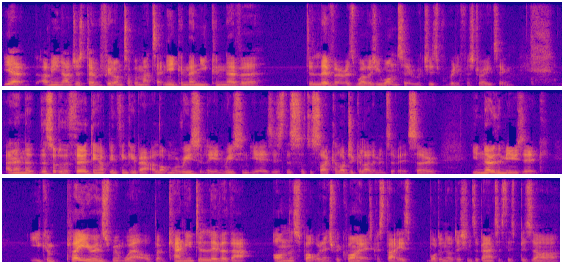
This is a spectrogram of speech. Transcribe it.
yeah, I mean I just don't feel on top of my technique, and then you can never deliver as well as you want to, which is really frustrating. And then the, the sort of the third thing I've been thinking about a lot more recently in recent years is this sort of psychological element of it. So you know the music, you can play your instrument well, but can you deliver that on the spot when it's required? Because that is what an audition's about. It's this bizarre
